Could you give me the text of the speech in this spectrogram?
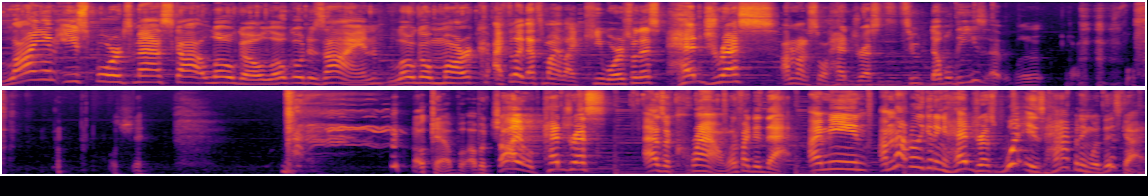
Lion Esports mascot logo, logo design, logo mark. I feel like that's my like keywords for this. Headdress. I don't know how to spell headdress. It's two double D's. Uh, shit. okay, I'm a, I'm a child. Headdress as a crown. What if I did that? I mean, I'm not really getting headdress. What is happening with this guy?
